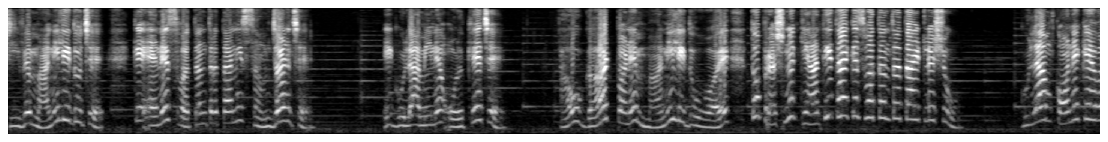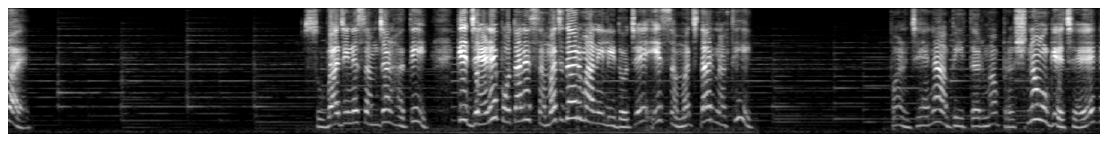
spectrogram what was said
જીવે માની લીધું છે કે એને સ્વતંત્રતાની સમજણ છે. એ ગુલામીને ઓળખે છે. આવું ગાઢપણે માની લીધું હોય તો પ્રશ્ન ક્યાંથી થાય કે સ્વતંત્રતા એટલે શું? ગુલામ કોને કહેવાય? સુબાજીને સમજણ હતી કે જેણે પોતાને સમજદાર માની લીધો છે એ સમજદાર નથી. પણ જેના ભીતરમાં પ્રશ્ન ઉગે છે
